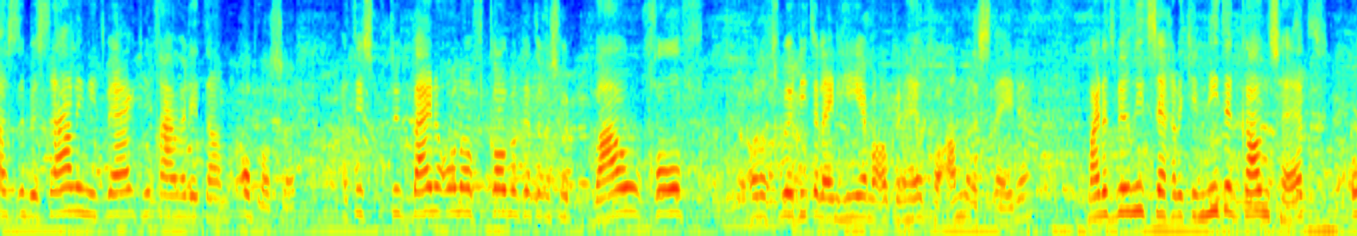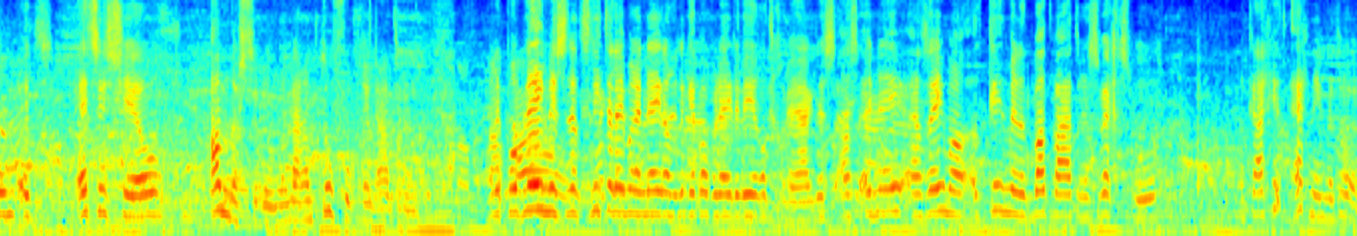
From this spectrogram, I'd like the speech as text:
Als de bestraling niet werkt, hoe gaan we dit dan oplossen? Het is natuurlijk bijna onoverkomelijk dat er een soort bouwgolf. Want dat gebeurt niet alleen hier, maar ook in heel veel andere steden. Maar dat wil niet zeggen dat je niet een kans hebt om het essentieel anders te doen, om daar een toevoeging aan te doen. En het probleem is, dat is niet alleen maar in Nederland, want ik heb over de hele wereld gewerkt. Dus als, als eenmaal het kind met het badwater is weggespoeld, dan krijg je het echt niet meer terug.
